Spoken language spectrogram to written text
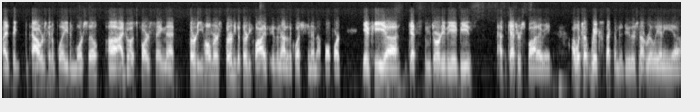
I think the power is going to play even more so. Uh, I'd go as far as saying that 30 homers, 30 to 35 isn't out of the question in that ballpark. If he uh, gets the majority of the ABs at the catcher spot, I mean, uh, which we expect him to do. There's not really any uh,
